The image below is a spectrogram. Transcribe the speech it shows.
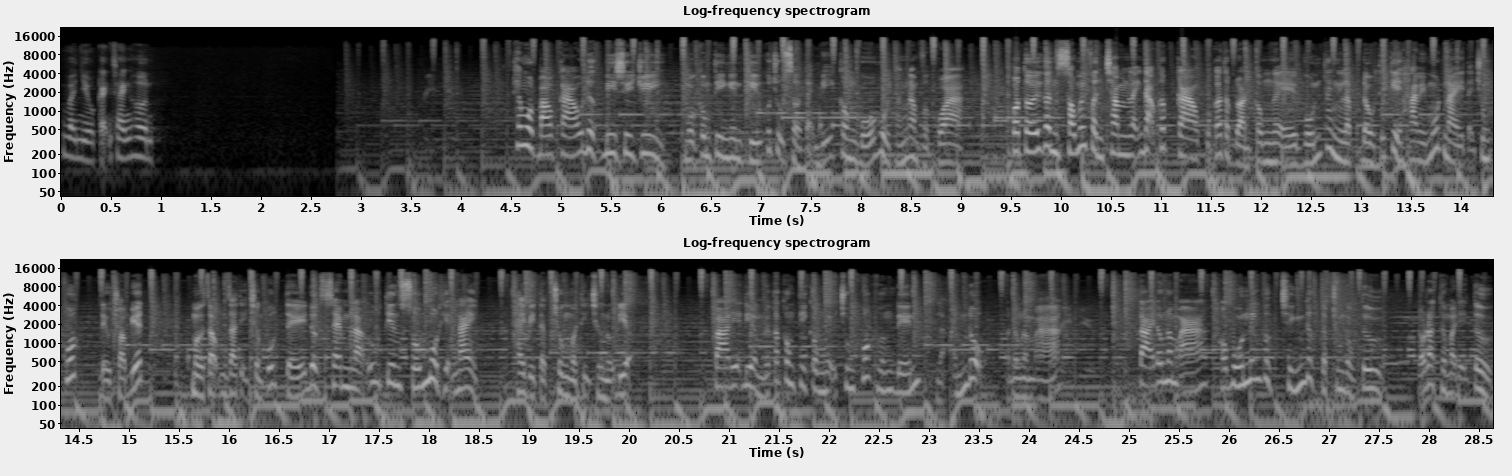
và nhiều cạnh tranh hơn. Theo một báo cáo được BCG, một công ty nghiên cứu có trụ sở tại Mỹ công bố hồi tháng 5 vừa qua, có tới gần 60% lãnh đạo cấp cao của các tập đoàn công nghệ vốn thành lập đầu thế kỷ 21 này tại Trung Quốc đều cho biết mở rộng ra thị trường quốc tế được xem là ưu tiên số 1 hiện nay thay vì tập trung vào thị trường nội địa. Và địa điểm được các công ty công nghệ Trung Quốc hướng đến là Ấn Độ và Đông Nam Á. Tại Đông Nam Á có 4 lĩnh vực chính được tập trung đầu tư, đó là thương mại điện tử,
